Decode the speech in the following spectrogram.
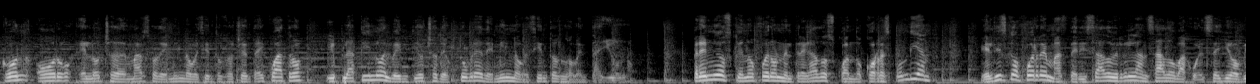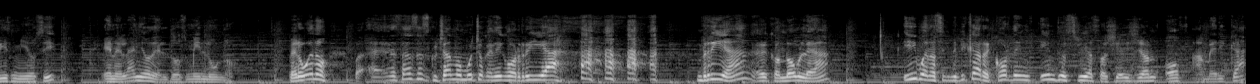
con oro el 8 de marzo de 1984 y platino el 28 de octubre de 1991. Premios que no fueron entregados cuando correspondían. El disco fue remasterizado y relanzado bajo el sello Beat Music en el año del 2001. Pero bueno, estás escuchando mucho que digo RIA. RIA, eh, con doble A. Y bueno, significa Recording Industry Association of America.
